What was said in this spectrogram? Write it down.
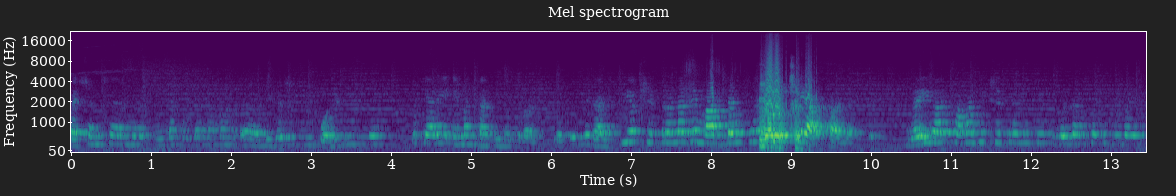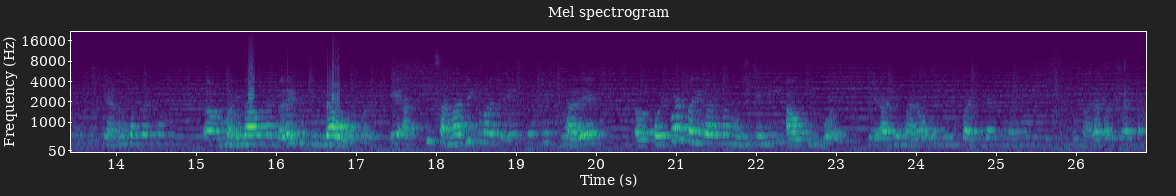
પેશન છે અંદર? એમના પોતાનામાં લીડરશીપની ક્વોલિટીઝ છે? તો ક્યારેય એમાં જ્ઞાતિનો સવાલ નથી એટલે રાજકીય ક્ષેત્રના જે માપદંડ છે. એ આખા અલગ છે. રહી વાત સામાજિક ક્ષેત્રની કે પ્રધાન સાથે જોડાયેલું છે કે ત્યાંનું સંગઠન મહિલાઓના દરેક જિલ્લાઓ ઉપર. એ આખી સામાજિક વાત એ છે કે જ્યારે કોઈ પણ પરિવારમાં મુશ્કેલી આવતી હોય કે આજે મારા પાટલા સમાજની કે મારા પરિવારમાં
